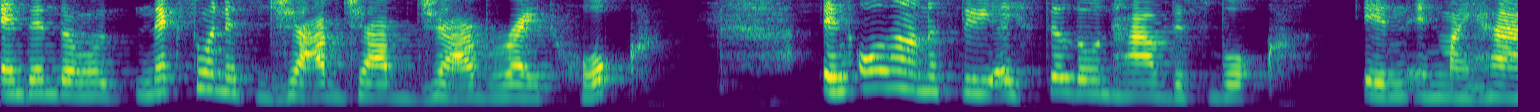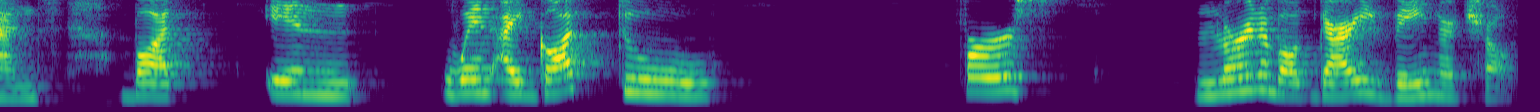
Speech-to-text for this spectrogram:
And then the next one is jab, jab, jab, right hook. In all honesty, I still don't have this book in in my hands, but in when I got to first learn about Gary Vaynerchuk,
